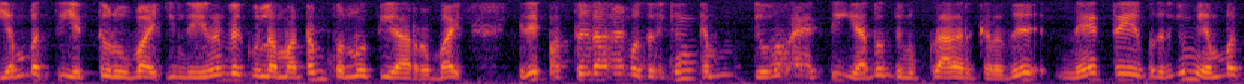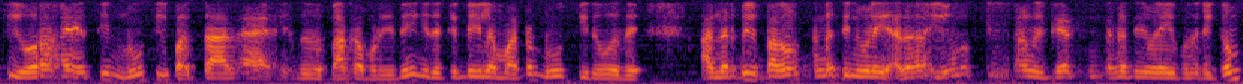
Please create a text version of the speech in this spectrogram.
எண்பத்தி எட்டு ரூபாய். இந்த இரண்டுக்குள்ள மட்டும் தொண்ணூத்தி ஆறு ரூபாய். இதே பத்து கிராமை பொறுத்த வரைக்கும் எண்பத்தி ஓராயிரத்தி இருநூத்தி முப்பதாக இருக்கிறது. நேற்றைய பொறுத்த வரைக்கும் எண்பத்தி ஓராயிரத்தி நூத்தி பத்தாக இருந்தது பார்க்க முடியுது இது கிண்டிகள மாற்றம் நூத்தி இருபது. அந்த இடத்தில் பகவத் தங்கத்தின் விலை அதாவது இருபத்தி நான்கு கேரட் தங்கத்தின் விலையை பொறுத்த வரைக்கும்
